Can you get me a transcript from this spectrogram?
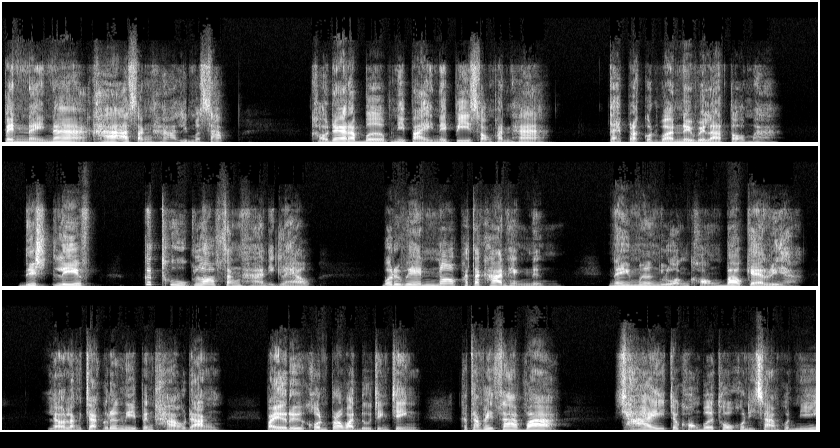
เป็นนายหน้าค้าอสังหาริมทรัพย์ เขาได้รับเบอร์นี้ไปในปี 2005 แต่ปรากฏว่าในเวลาต่อมาดิชลีฟก็ถูกลอบสังหารอีกแล้ว บริเวณนอกภัตตาคารแห่งหนึ่ง ในเมืองหลวงของบัลแกเรีย แล้วหลังจากเรื่องนี้เป็นข่าวดัง ไปรื้อค้นประวัติดูจริง ๆ ก็ทำให้ทราบว่า ชายเจ้าของเบอร์โทรคนที่ 3 คนนี้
